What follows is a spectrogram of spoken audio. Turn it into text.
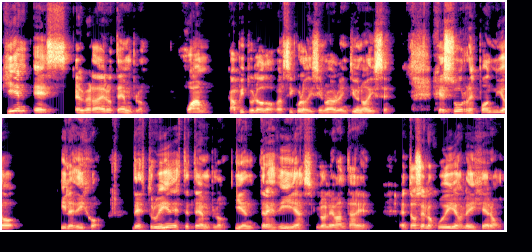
¿Quién es el verdadero templo? Juan capítulo 2 versículos 19 al 21 dice, Jesús respondió y les dijo, destruid este templo y en tres días lo levantaré. Entonces los judíos le dijeron,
